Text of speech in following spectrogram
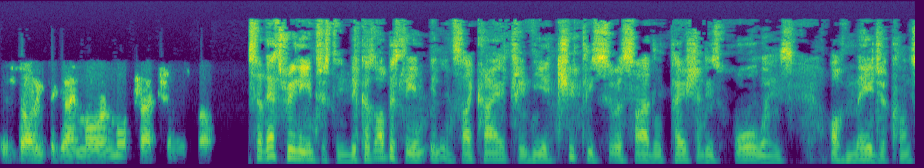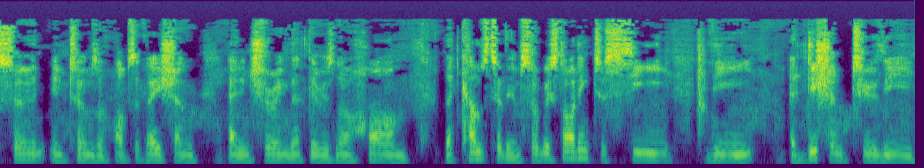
is starting to gain more and more traction as well. So that's really interesting because obviously in, in, in, psychiatry, the acutely suicidal patient is always of major concern in terms of observation and ensuring that there is no harm that comes to them. So we're starting to see the addition to the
